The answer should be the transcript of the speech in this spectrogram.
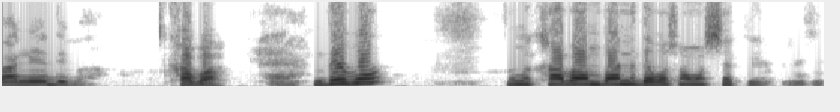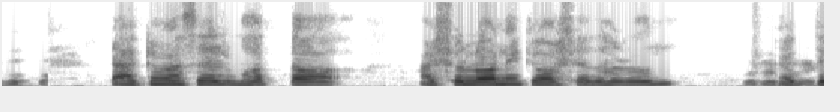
বানিয়ে দিবা। খাবা? হ্যাঁ। দেব। তুমি খাবা আমি বানিয়ে দেবো সমস্যা কি? টাকি মাছের ভর্তা আসলে অনেক অসাধারণ। একটি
